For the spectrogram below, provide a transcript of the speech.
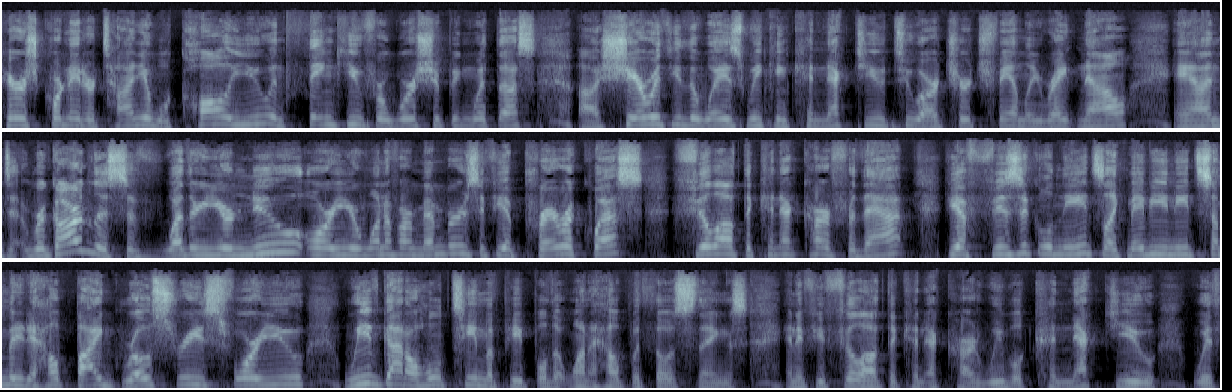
parish coordinator, Tanya, will call you and thank you for worshiping with us, uh, share with you the ways we can connect you to our church family right now. And regardless of whether you're new or you're one of our members, members. If you have prayer requests, fill out the Connect card for that. If you have physical needs, like maybe you need somebody to help buy groceries for you, we've got a whole team of people that want to help with those things. And if you fill out the Connect card, we will connect you with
